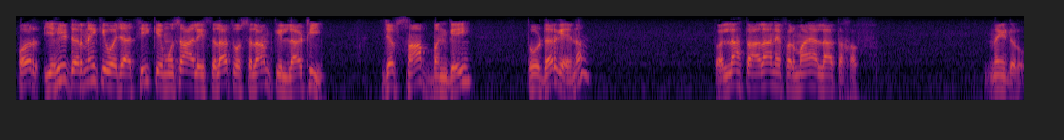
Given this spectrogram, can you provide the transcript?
اور یہی ڈرنے کی وجہ تھی کہ مسا علیہ السلاۃ والسلام کی لاٹھی جب سانپ بن گئی تو ڈر گئے نا؟ تو اللہ تعالیٰ نے فرمایا، لا تخف، نہیں ڈرو۔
